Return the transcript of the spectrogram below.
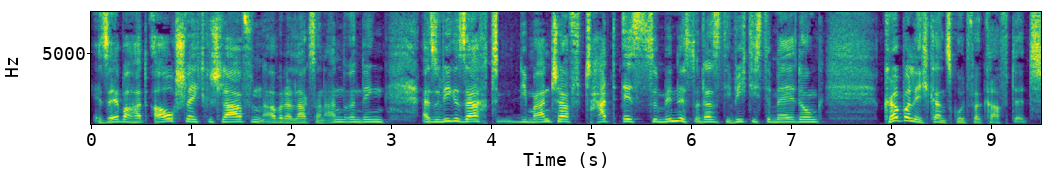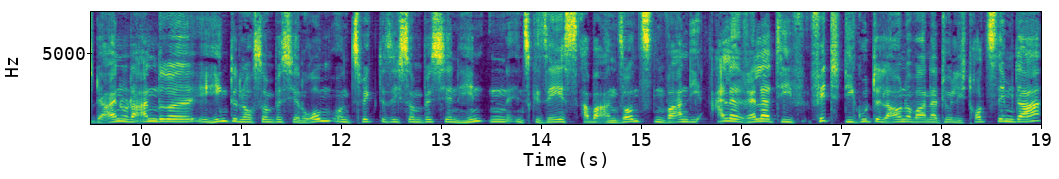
Er selber hat auch schlecht geschlafen, aber da lag es an anderen Dingen. Also wie gesagt, die Mannschaft hat es zumindest, und das ist die wichtigste Meldung, körperlich ganz gut verkraftet. Der ein oder andere hinkte noch so ein bisschen rum und zwickte sich so ein bisschen hinten ins Gesäß, aber ansonsten waren die alle relativ fit. Die gute Laune war natürlich trotzdem da.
